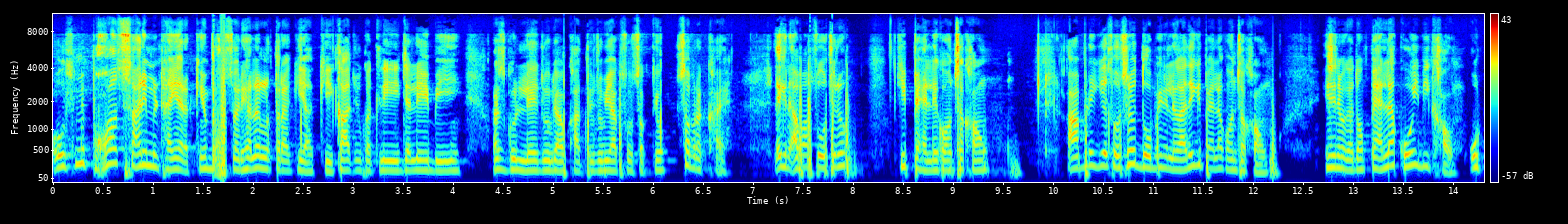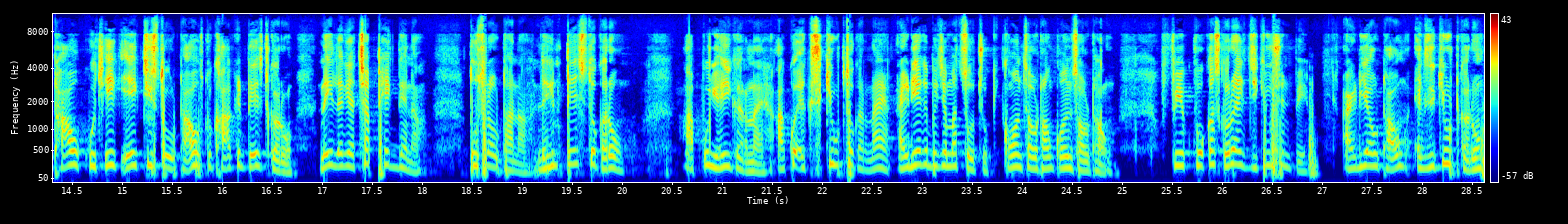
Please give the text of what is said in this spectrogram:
और उसमें बहुत सारी मिठाइयाँ रखी हैं, बहुत सारी अलग अलग तरह की आपकी, काजू कतली, जलेबी, रसगुल्ले, जो भी आप खाते हो, जो भी आप सोच सकते हो, सब रखा है। लेकिन अब आप सोच रहे हो कि पहले कौन सा खाऊं? आपने ये सोच रहे हो दो महीने लगा दी कि पहला कौन सा खाऊं? इसलिए मैं कहता हूँ पहला कोई भी खाओ, उठाओ कुछ एक एक चीज़ तो उठाओ, उसको खा के टेस्ट करो। नहीं लगे अच्छा फेंक देना, दूसरा उठाना, लेकिन टेस्ट तो करो। आपको यही करना है, आपको एक्सिक्यूट तो करना है। आइडिया के पीछे मत सोचो कि कौन सा उठाऊँ, कौन सा उठाऊँ। फिर फोकस करो एग्जीक्यूशन पे। आइडिया उठाओ एग्जीक्यूट करो,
